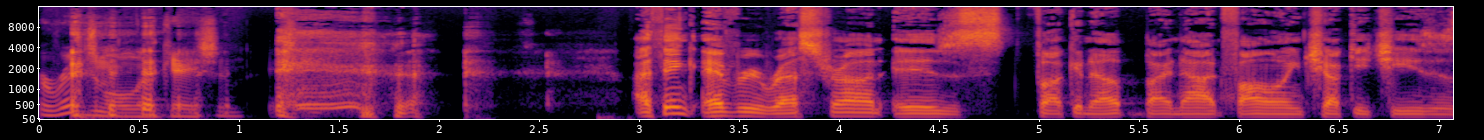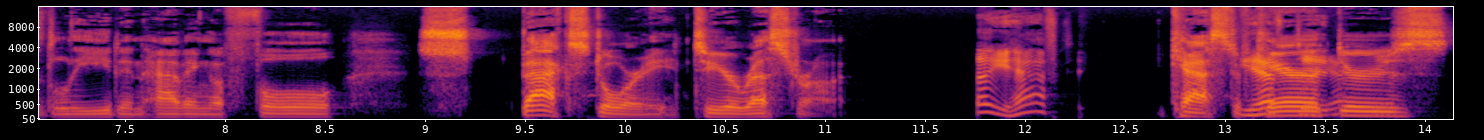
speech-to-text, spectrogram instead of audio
original location. I think every restaurant is fucking up by not following Chuck E. Cheese's lead and having a full s- backstory to your restaurant. Oh, you have to. Cast of You characters.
